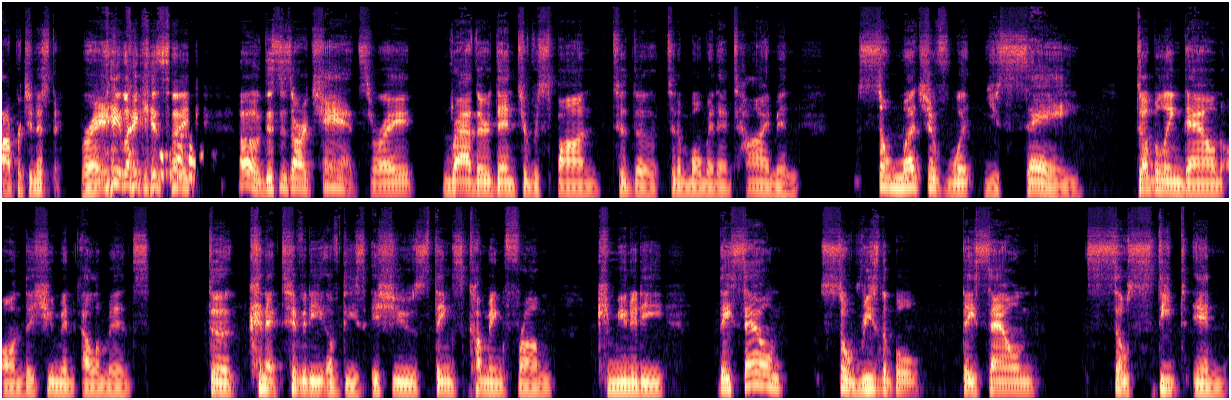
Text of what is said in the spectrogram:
opportunistic, right? like it's like, oh, this is our chance, right? Rather than to respond to the to the moment and time. And so much of what you say, doubling down on the human elements, the connectivity of these issues, things coming from community, they sound so reasonable. They sound so steeped in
